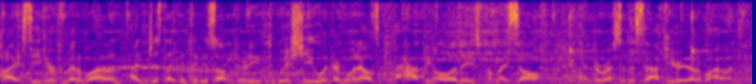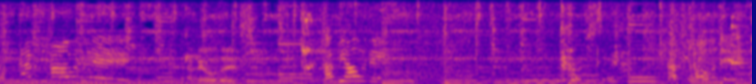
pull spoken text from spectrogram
Hi, Steve here from Edible Island. I'd just like to take this opportunity to wish you and everyone else a happy holidays from myself and the rest of the staff here at Edible Island. Happy holidays! Happy holidays. Happy holidays! Happy holidays!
